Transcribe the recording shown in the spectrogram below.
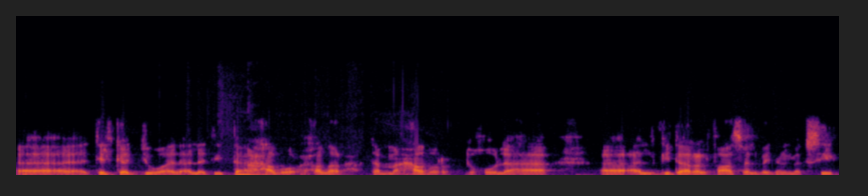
آه تلك الدول التي نعم. حضر, حضر تم حظر دخولها الجدار الفاصل بين المكسيك.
